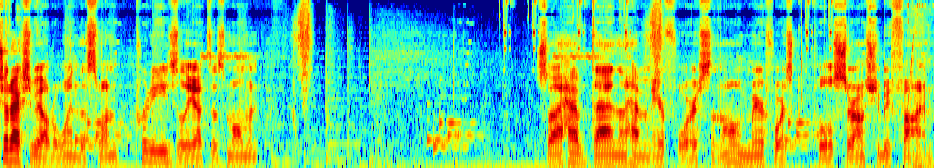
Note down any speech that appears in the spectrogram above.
Should actually be able to win this one pretty easily at this moment. So I have that, and then I have Mirror Force, and all Mirror Force pulls through, I should be fine.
